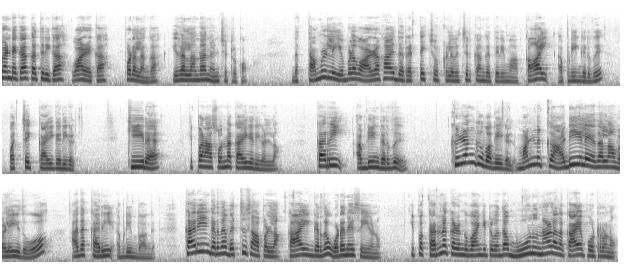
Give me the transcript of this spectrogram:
வெண்டைக்காய் கத்திரிக்காய் வாழைக்காய் புடலங்காய் இதெல்லாம் தான் நினச்சிட்ருக்கோம் இந்த தமிழில் எவ்வளவு அழகாக இந்த ரெட்டை சொற்களை வச்சுருக்காங்க தெரியுமா? காய் அப்படிங்கிறது பச்சை காய்கறிகள். கீரை இப்போ நான் சொன்ன காய்கறிகள்லாம். கறி அப்படிங்கிறது கிழங்கு வகைகள் மண்ணுக்கு அடியில் எதெல்லாம் விளையுதோ அதை கறி அப்படிம்பாங்க. கறிங்கிறத வச்சு சாப்பிட்லாம். காய்ங்கிறத உடனே செய்யணும். இப்போ கருணக்கிழங்கு வாங்கிட்டு வந்தால் மூணு நாள் அதை காய போட்டுறணும்.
